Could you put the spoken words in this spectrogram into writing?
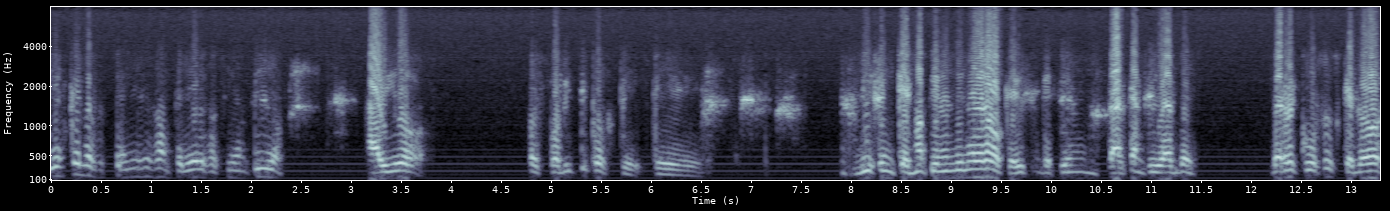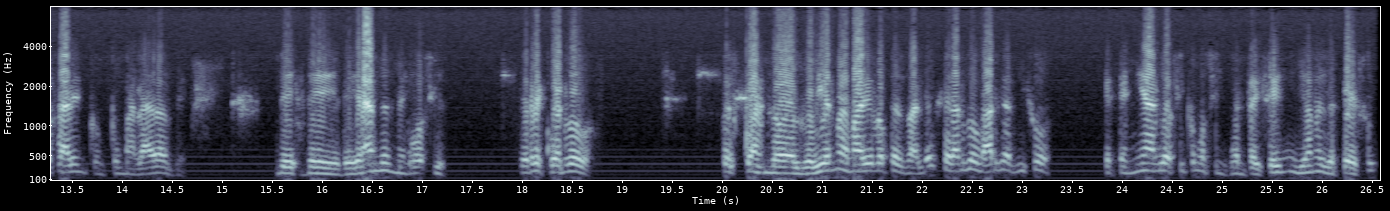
Y es que las experiencias anteriores así han sido. Ha habido pues políticos que, que dicen que no tienen dinero o que dicen que tienen tal cantidad de, de recursos que luego salen con comaladas de, de, de, grandes negocios. Yo recuerdo, pues cuando el gobierno de Mario López Valdés, Gerardo Vargas dijo que tenía algo así como 56 millones de pesos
